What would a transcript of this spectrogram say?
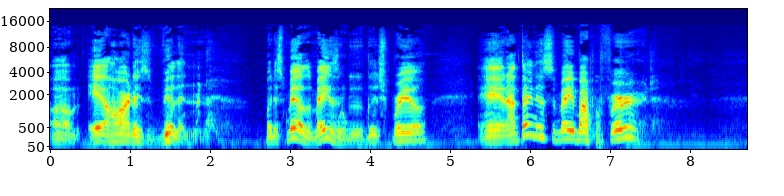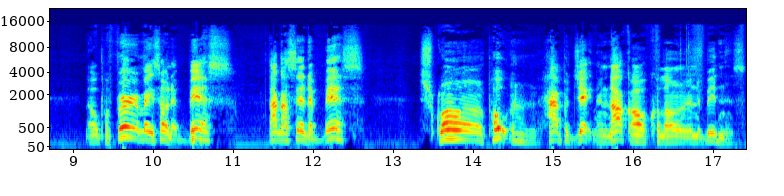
Um, Ed Hardy's Villain. But it smells amazing good. Good spray. And I think this is made by Preferred. No, Preferred makes some of the best. Like I said, the best strong, potent, high projecting knockoff cologne in the business,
